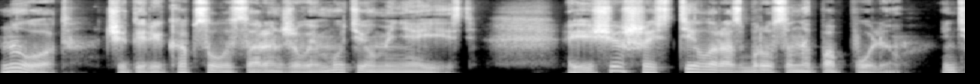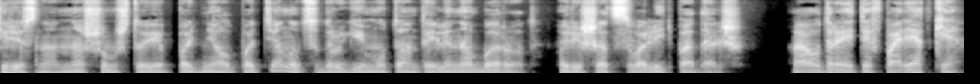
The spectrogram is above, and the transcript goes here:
Ну вот, четыре капсулы с оранжевой мути у меня есть. Еще шесть тел разбросаны по полю. Интересно, на шум, что я поднял, подтянутся другие мутанты или наоборот, решат свалить подальше? «Аудрей, ты в порядке?»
